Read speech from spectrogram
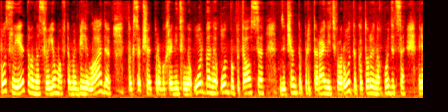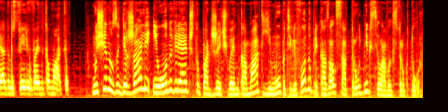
После этого на своем автомобиле «Лада», как сообщают правоохранительные органы, он попытался зачем-то притаранить ворота, которые находятся рядом с дверью военкомата. Мужчину задержали, и он уверяет, что поджечь военкомат ему по телефону приказал сотрудник силовых структур.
